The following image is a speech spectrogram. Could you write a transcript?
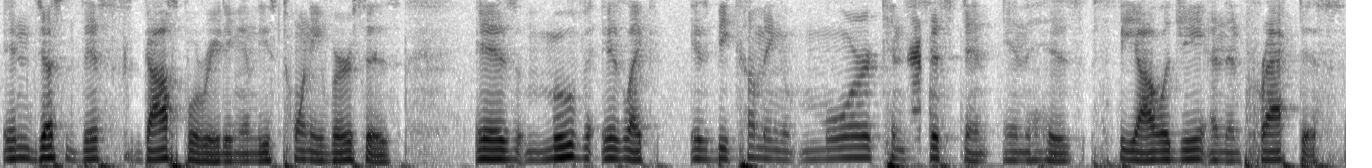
in just this gospel reading in these 20 verses is move is like is becoming more consistent in his theology and then practice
